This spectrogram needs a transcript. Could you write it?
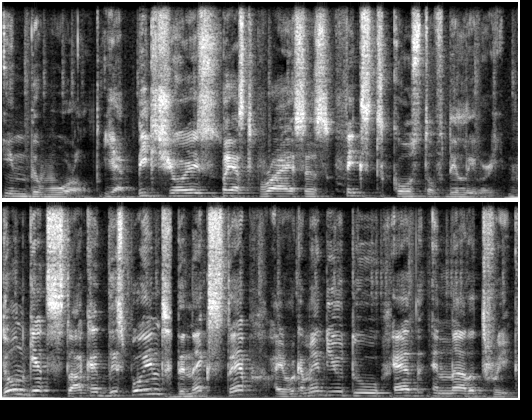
in the world. Yeah, big choice, best prices, fixed cost of delivery. Don't get stuck at this point. The next step, I recommend you to add another trick.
